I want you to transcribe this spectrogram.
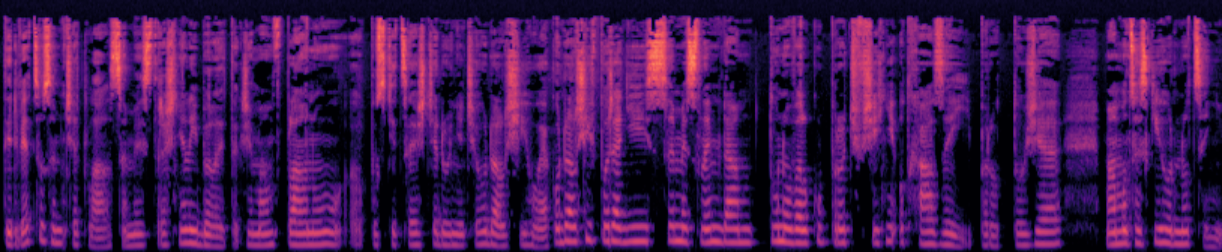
ty dvě, co jsem četla, se mi strašně líbily, takže mám v plánu eh, pustit se ještě do něčeho dalšího. Jako další v pořadí si myslím dám tu novelku Proč všichni odcházejí, protože má moc hezký hodnocení.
